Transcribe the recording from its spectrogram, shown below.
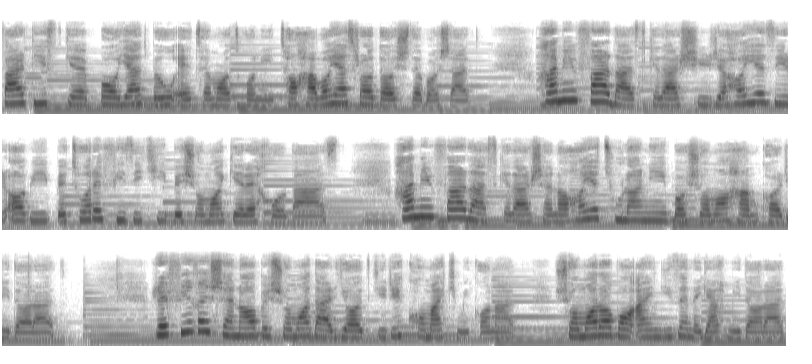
فردی است که باید به او اعتماد کنید تا هوایت را داشته باشد. همین فرد است که در شیرجه های زیر آبی به طور فیزیکی به شما گره خورده است. همین فرد است که در شناهای طولانی با شما همکاری دارد. رفیق شنا به شما در یادگیری کمک می کند. شما را با انگیزه نگه می دارد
